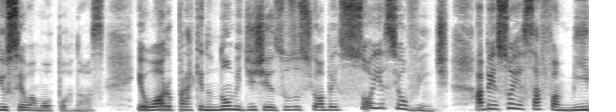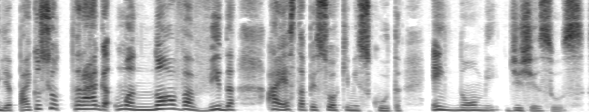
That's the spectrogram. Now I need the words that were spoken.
e o seu amor por nós. Eu oro para que no nome de Jesus o Senhor abençoe esse ouvinte, abençoe essa família, Pai, que o Senhor traga uma nova vida a esta pessoa que me escuta, em nome de Jesus.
